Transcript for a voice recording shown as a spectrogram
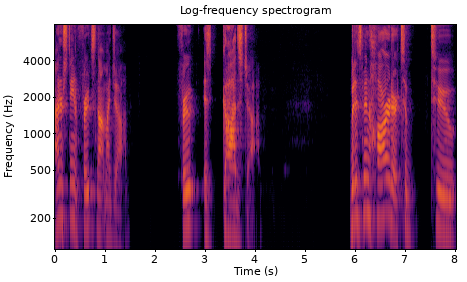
I understand fruit's not my job. Fruit is God's job. But it's been harder to, to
